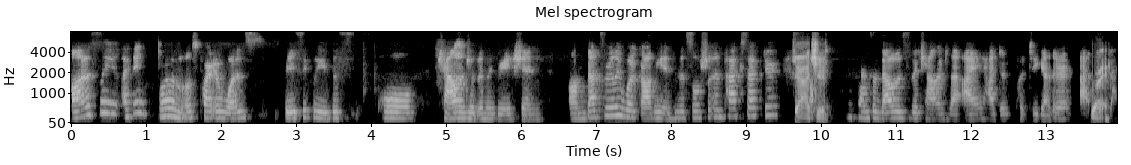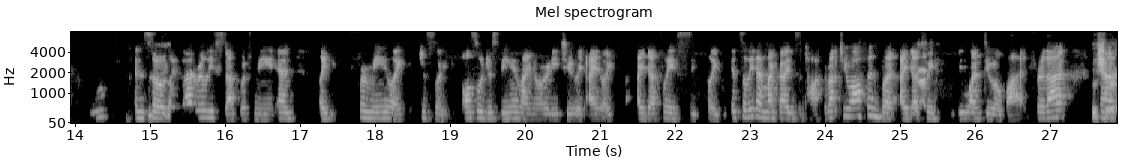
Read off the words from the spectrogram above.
Honestly, I think for the most part, it was basically this whole challenge of immigration. Um, that's really what got me into the social impact sector. Gotcha. In the sense that that was the challenge that I had to put together at Right. And so Mhm. like that really stuck with me. And like for me, like just like also just being a minority too, like I like I definitely see like it's something that my family doesn't talk about too often, but I definitely went through a lot for that. For sure. And,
